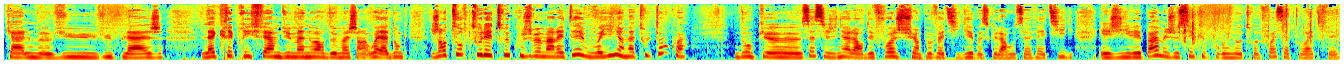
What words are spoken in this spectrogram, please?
calme, vue, vue plage, la crêperie ferme du manoir de machin. Voilà, donc j'entoure tous les trucs où je veux m'arrêter. Vous voyez, il y en a tout le temps, quoi. Donc euh, ça c'est génial. Alors des fois je suis un peu fatiguée parce que la route ça fatigue et j'y vais pas, mais je sais que pour une autre fois ça pourrait être fait.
